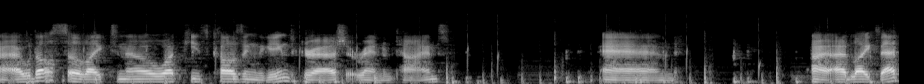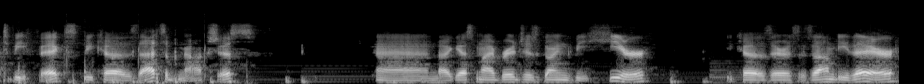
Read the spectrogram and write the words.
I would also like to know what keeps causing the game to crash at random times. And I, would like that to be fixed because that's obnoxious. And I guess my bridge is going to be here because there's a zombie there.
